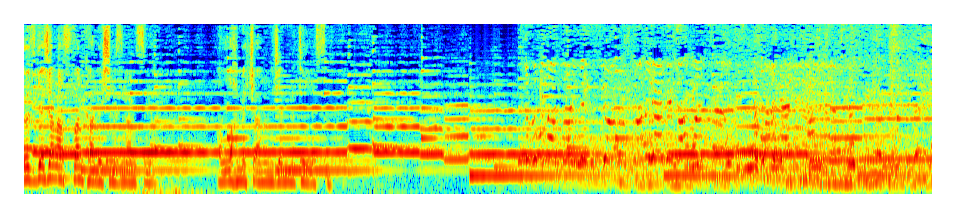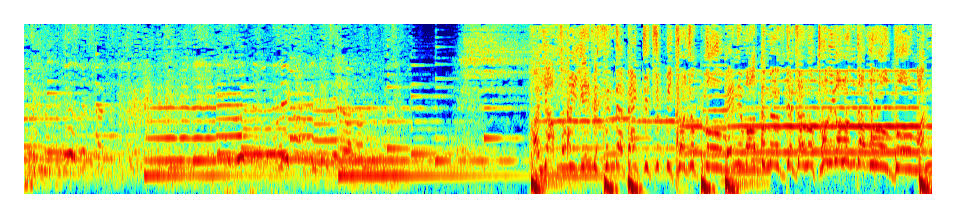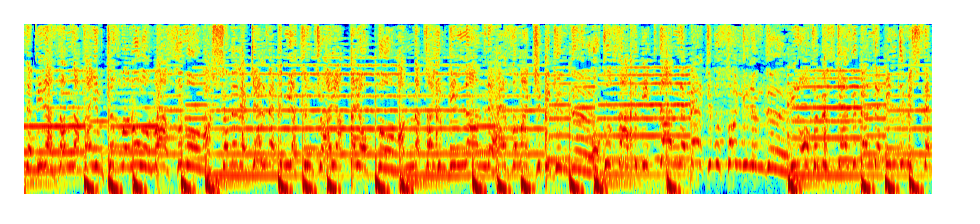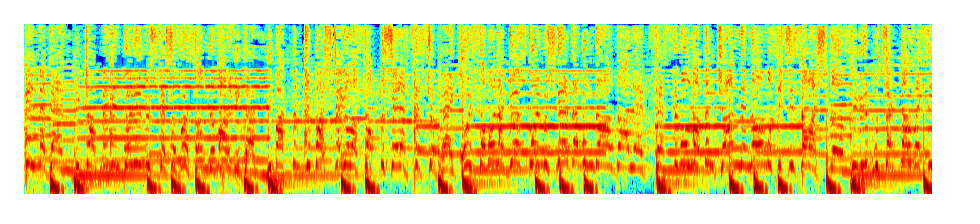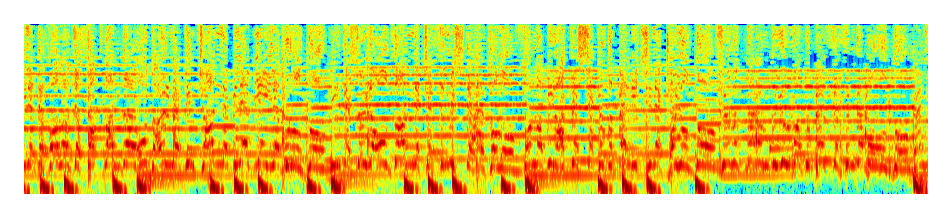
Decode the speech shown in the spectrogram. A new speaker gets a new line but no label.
Özgecan Aslan kardeşimizin anısına. Allah mekanını cennet eylesin.
Kızımın haklarını istiyorum. Bana yerde kalmasın.
Hayatımın yirmisinde ben küçük bir çocuktum. Benim adım Özgecan okul yolunda vuruldum. Biraz anlatayım kızma ne olur masumum. Akşam eve gelmedim ya çünkü hayatta yoktum. Anlatayım dinle anne her zamanki bir gündü. Okul saati bitti anne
